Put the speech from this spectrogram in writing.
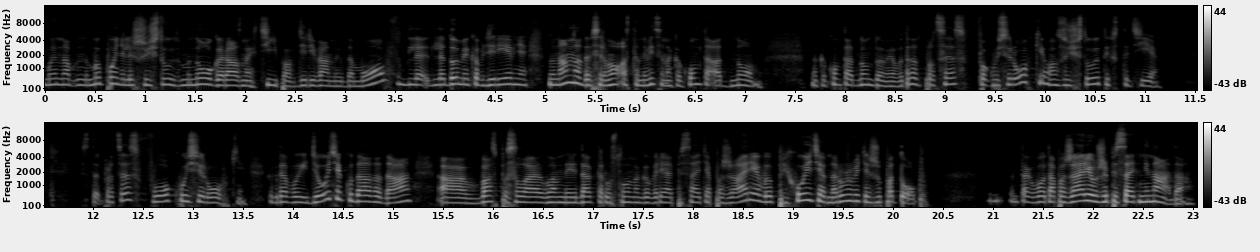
Мы, мы поняли, что существует много разных типов деревянных домов для, для домиков в деревне, но нам надо все равно остановиться на каком-то одном, на каком-то одном доме. Вот этот процесс фокусировки, он существует и в статье процесс фокусировки. Когда вы идете куда-то, да, а, вас посылает главный редактор, условно говоря, писать о пожаре, вы приходите, обнаруживаете же потоп. Так вот, о пожаре уже писать не надо.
